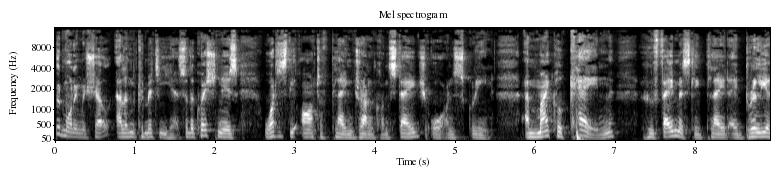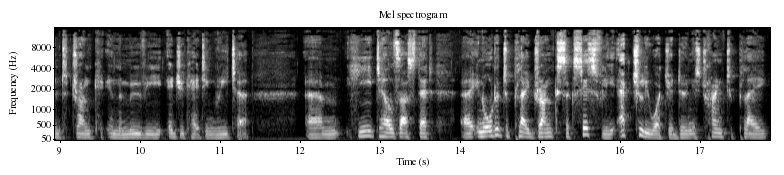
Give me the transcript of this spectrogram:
Good morning, Michelle. Alan Committie here. So the question is, what is the art of playing drunk on stage or on screen? And Michael Caine, who famously played a brilliant drunk in the movie Educating Rita, um, he tells us that uh, in order to play drunk successfully, actually what you're doing is trying to play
